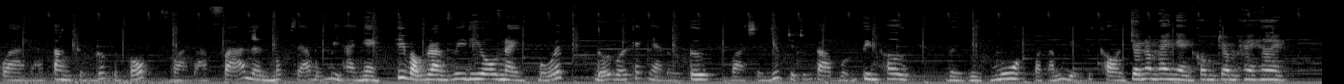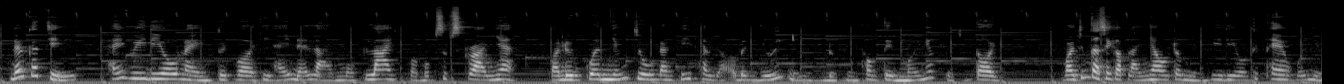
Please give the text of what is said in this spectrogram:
qua đã tăng trưởng rất là tốt và đã phá lên mốc giá 42 ngàn. Hy vọng rằng video này bổ ích đối với các nhà đầu tư và sẽ giúp cho chúng ta vững tin hơn về việc mua và nắm giữ Bitcoin cho năm 2022. Nếu các chị thấy video này tuyệt vời thì hãy để lại một like và một subscribe nha. Và đừng quên nhấn chuông đăng ký theo dõi ở bên dưới để nhận được những thông tin mới nhất từ chúng tôi và chúng ta sẽ gặp lại nhau trong những video tiếp theo với nhiều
